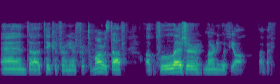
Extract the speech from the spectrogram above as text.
and uh, take it from here for tomorrow's stuff. A pleasure learning with y'all. Bye bye.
